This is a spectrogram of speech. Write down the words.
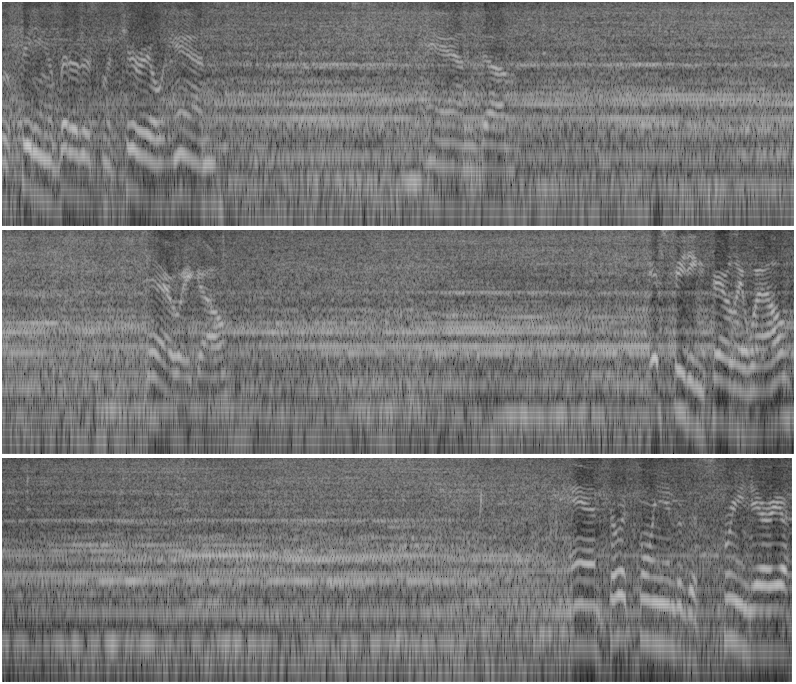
we're feeding a bit of this material in. And um, there we go. It's feeding fairly well. And so it's going into the screened area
